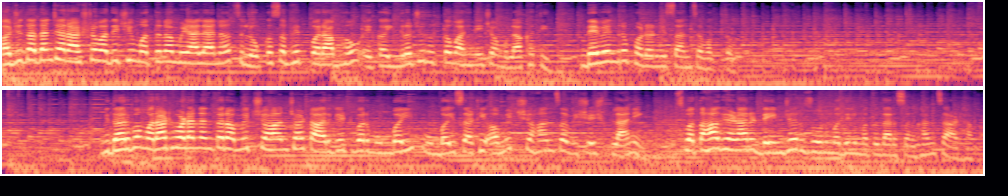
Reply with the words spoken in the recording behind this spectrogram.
अजितदादांच्या राष्ट्रवादीची मतं न मिळाल्यानंच लोकसभेत पराभव एका इंग्रजी वृत्तवाहिनीच्या मुलाखतीत देवेंद्र फडणवीसांचं वक्तव्य. विदर्भ मराठवाड्यानंतर अमित शहांच्या टार्गेटवर मुंबई. मुंबईसाठी अमित शहांचं विशेष प्लॅनिंग. स्वतः घेणार डेंजर झोनमधील मतदारसंघांचा आढावा.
